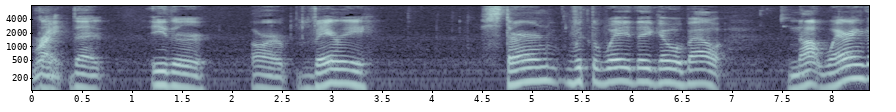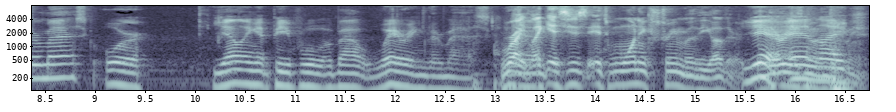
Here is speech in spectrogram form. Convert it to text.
That- Right. That, either are very stern with the way they go about not wearing their mask or yelling at people about wearing their mask. right. And- Like it's just it's one extreme or the other. Yeah, There is and no like.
